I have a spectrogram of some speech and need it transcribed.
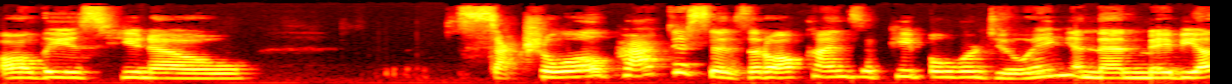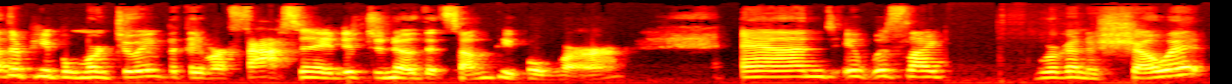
all these you know sexual practices that all kinds of people were doing, and then maybe other people weren't doing, but they were fascinated to know that some people were, and it was like we're going to show it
